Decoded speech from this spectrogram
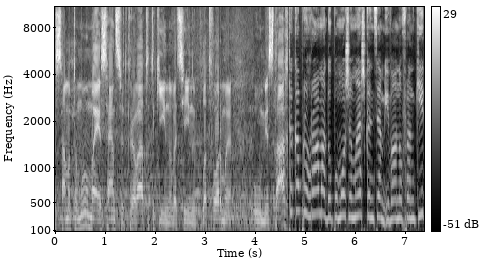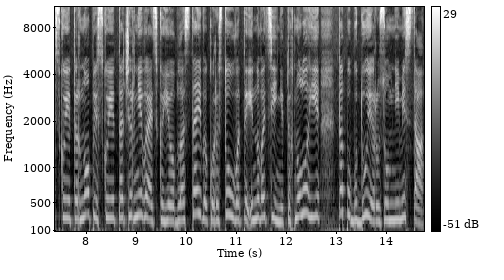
саме тому має сенс відкривати такі інноваційні платформи у містах. Така програма допоможе мешканцям Івано-Франківської, Тернопільської та Чернівецької областей використовувати інноваційні технології та побудує розумні міста.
